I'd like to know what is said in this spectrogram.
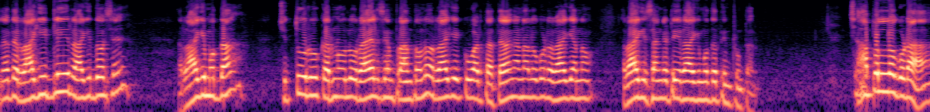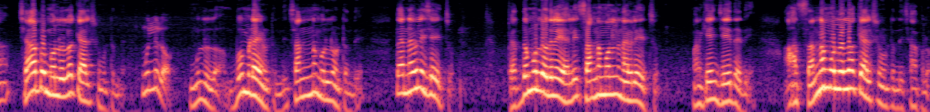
లేకపోతే రాగి ఇడ్లీ రాగి దోశ రాగి ముద్ద. చిత్తూరు కర్నూలు రాయలసీమ ప్రాంతంలో రాగి ఎక్కువ వాడతారు. తెలంగాణలో కూడా రాగి అన్నం రాగి సంగటి రాగి ముద్ద తింటుంటారు. చేపల్లో కూడా చేప ముళ్ళులో కాల్షియం ఉంటుంది. ముళ్ళులో. ముళ్ళులో. బొమ్మిడాయి ఉంటుంది సన్న ముళ్ళు ఉంటుంది. దాన్ని నవిలేసేయచ్చు. పెద్ద ముళ్ళు వదిలేయాలి సన్న ముళ్ళు నవిలేయచ్చు. మనకేం చేయదు అది. ఆ సన్న ముళ్ళులో కాల్షియం ఉంటుంది చేపలో.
